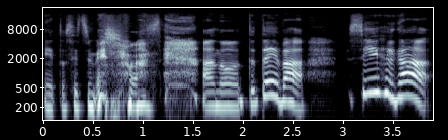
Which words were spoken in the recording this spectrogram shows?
えっ、と、説明します。あの、例えば、政府が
